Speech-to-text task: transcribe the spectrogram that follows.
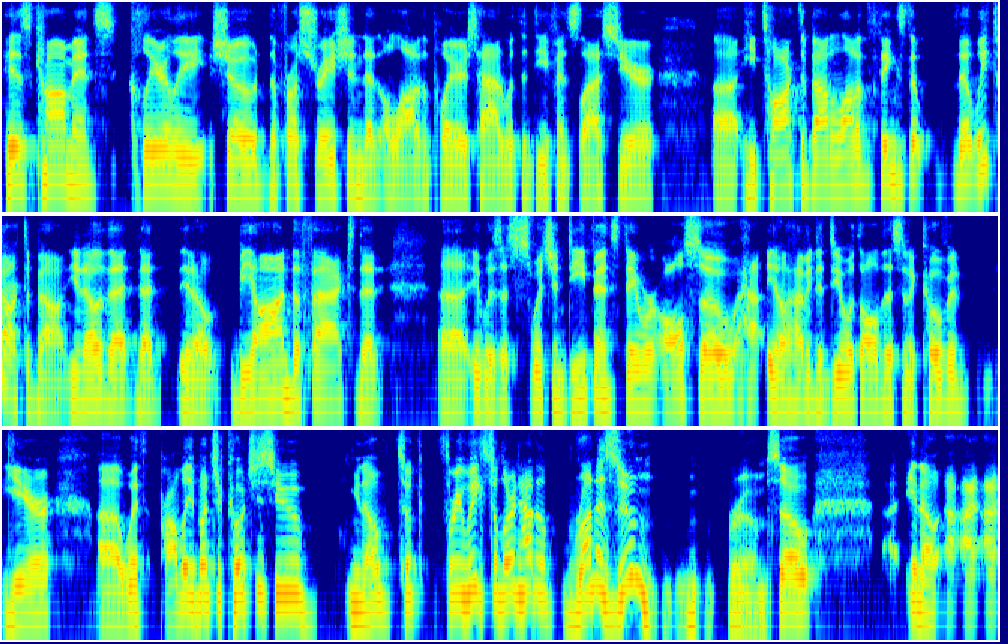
his comments clearly showed the frustration that a lot of the players had with the defense last year. Uh, he talked about a lot of the things that that we talked about. You know that that you know beyond the fact that. Uh, it was a switch in defense. They were also, ha- you know, having to deal with all this in a COVID year, uh, with probably a bunch of coaches who, you know, took three weeks to learn how to run a Zoom room. So, you know, I, I,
